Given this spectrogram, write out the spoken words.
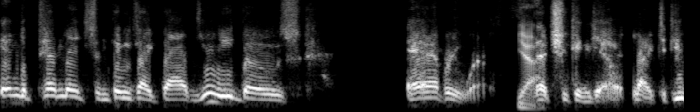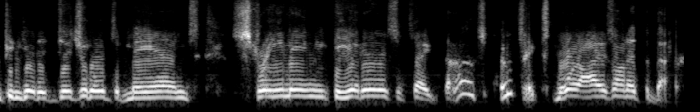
independence and things like that, you need those everywhere Yeah. that you can get it. Like if you can get it digital demand, streaming, theaters, it's like, oh, it's perfect. More eyes on it, the better.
